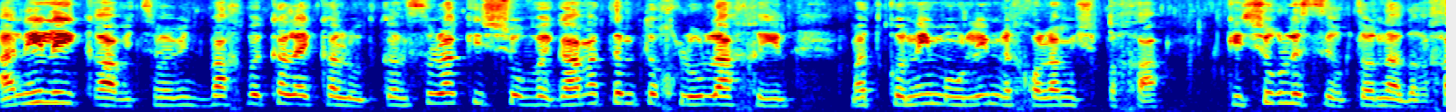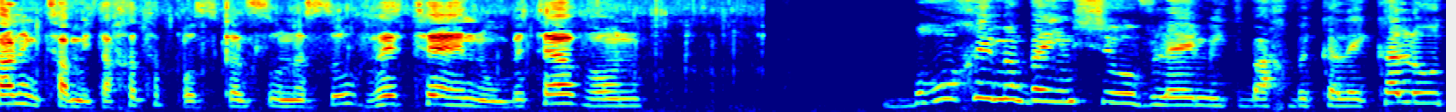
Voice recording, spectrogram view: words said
אני לי קרביץ במטבח בקלי קלות, כנסו לקישור וגם אתם תוכלו להכין מתכונים מעולים לכל המשפחה. קישור לסרטון ההדרכה נמצא מתחת הפוסט, כנסו נסו ותהנו בתיאבון. ברוכים הבאים שוב למטבח בקלי קלות,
